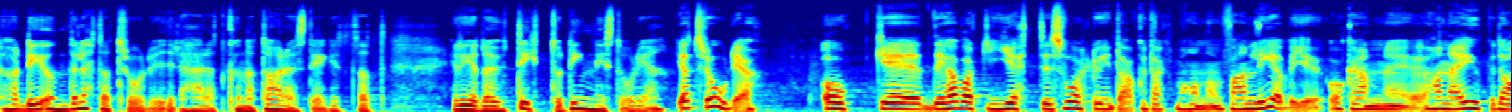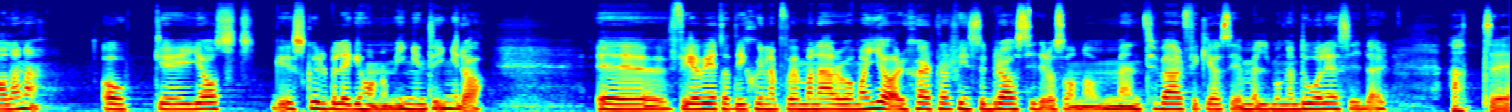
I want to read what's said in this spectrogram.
Har det underlättat tror du i det här att kunna ta det här steget? Att reda ut ditt och din historia? Jag tror det. Och eh, det har varit jättesvårt att inte ha kontakt med honom för han lever ju och han, eh, han är ju uppe i Dalarna. Och eh, jag skuldbelägger honom ingenting idag. Eh, för jag vet att det är skillnad på vem man är och vad man gör. Självklart finns det bra sidor hos honom men tyvärr fick jag se väldigt många dåliga sidor. Att eh,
